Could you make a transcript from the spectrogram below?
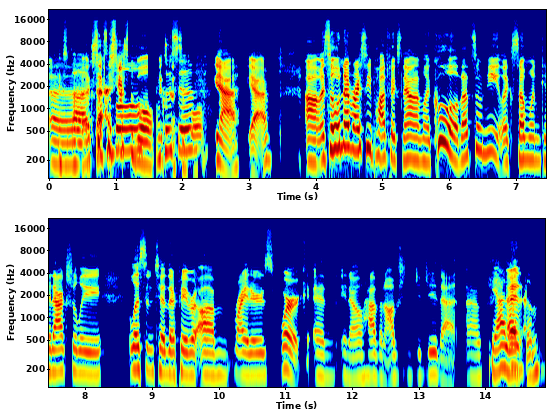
uh, uh, acce- accessible, inclusive. accessible. yeah yeah um and so whenever i see podfics now i'm like cool that's so neat like someone could actually listen to their favorite um writers work and you know have an option to do that um Yeah, I love And them.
